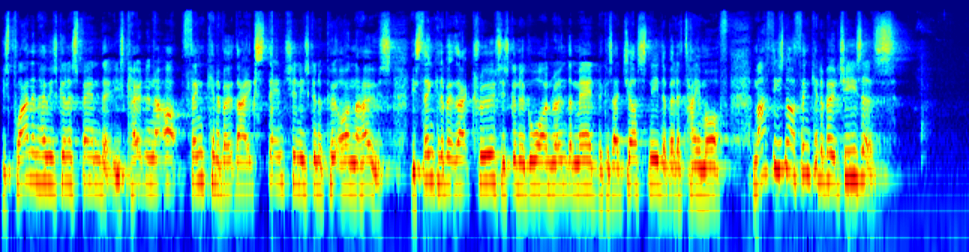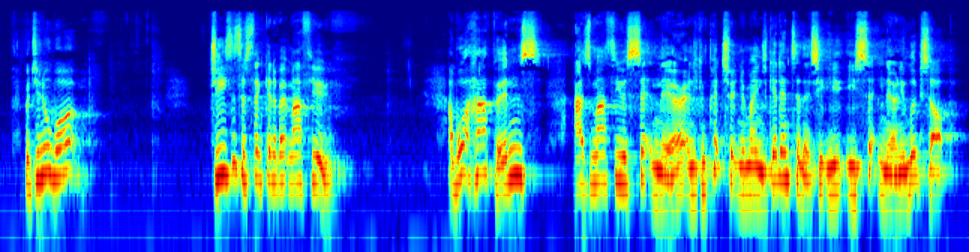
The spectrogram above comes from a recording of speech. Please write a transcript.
He's planning how he's going to spend it. He's counting it up, thinking about that extension he's going to put on the house. He's thinking about that cruise he's going to go on round the med because I just need a bit of time off. Matthew's not thinking about Jesus. But you know what? Jesus is thinking about Matthew. And what happens as Matthew is sitting there, and you can picture it in your minds, get into this. He, he, he's sitting there and he looks up,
